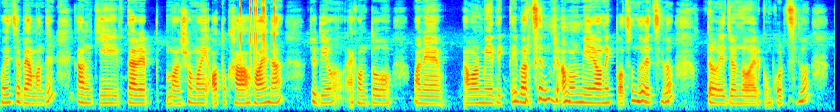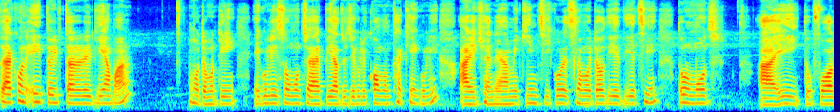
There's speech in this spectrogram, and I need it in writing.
হয়ে যাবে আমাদের। কারণ কি ইফতারের সময় অত খাওয়া হয় না। যদিও এখন তো মানে আমার মেয়ে দেখতেই পাচ্ছেন, আমার মেয়ের অনেক পছন্দ হয়েছিল, তো এই জন্য এরকম করছিল। তো এখন এই তো ইফতার রেডি আমার। মোটামুটি এগুলি সমুচায় পেঁয়াজু যেগুলি কমন থাকে এগুলি। আর এখানে আমি কিমচি করেছিলাম, ওইটাও দিয়ে দিয়েছি। তরমুজ আর এই তো ফল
